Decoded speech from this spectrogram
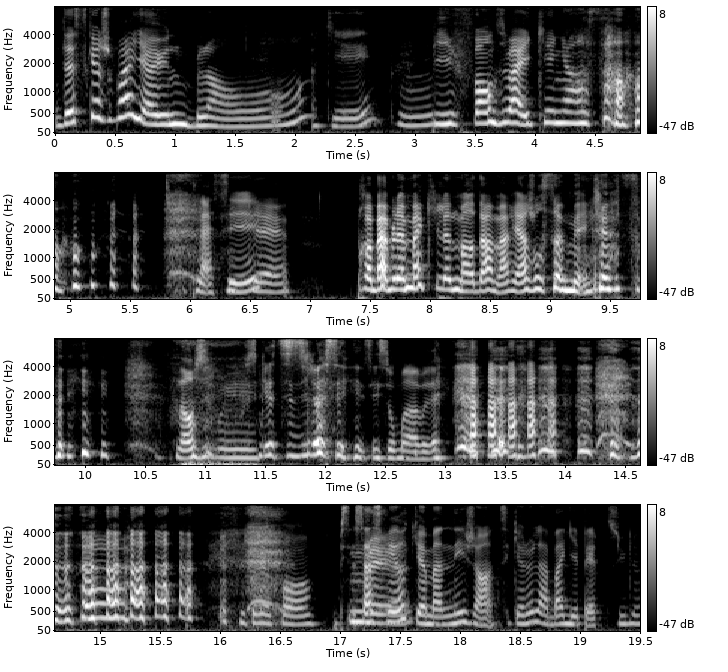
de ce que je vois, il y a une blonde. OK. Mm. Puis ils font du hiking ensemble. Classique. Que, probablement qu'il a demandé en mariage au sommet, là, tu sais. Non, j'ai... Oui, Ce que tu dis là, c'est c'est sûrement vrai. c'est très fort. Puis ça Mais- serait hot qu'à un moment donné, genre, tu sais, que là, la bague est perdue, là.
